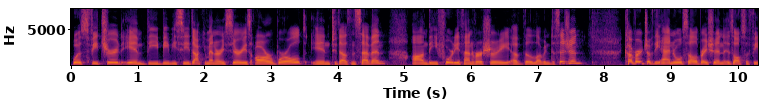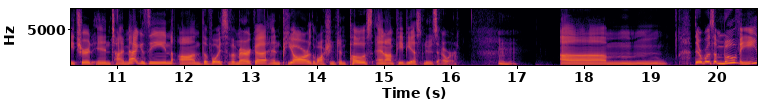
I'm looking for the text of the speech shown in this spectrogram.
was featured in the BBC documentary series Our World in 2007 on the 40th anniversary of the Loving decision. Coverage of the annual celebration is also featured in Time Magazine, on The Voice of America, NPR, The Washington Post, and on PBS NewsHour. Um, there was a movie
